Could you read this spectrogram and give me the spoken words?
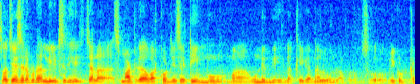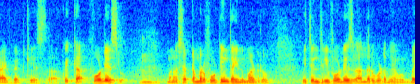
సో చేసేటప్పుడు ఆ లీడ్స్ని చాలా స్మార్ట్గా వర్కౌట్ చేసే టీము మా ఉండింది లక్కీగా నల్గొండలో అప్పుడు. So we could crack that case క్విక్గా ఫోర్ డేస్లో. మనం సెప్టెంబర్ ఫోర్టీన్త్ అయింది మర్డరు. విత్ ఇన్ త్రీ ఫోర్ డేస్లో అందరూ కూడా మేము బై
